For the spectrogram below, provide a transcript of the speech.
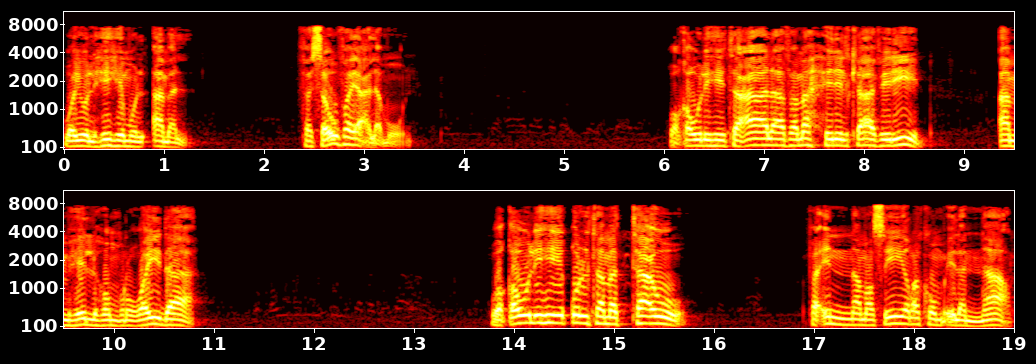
ويلههم الأمل فسوف يعلمون. وقوله تعالى فمهل الكافرين أمهلهم رويدا. وقوله قل تمتعوا فإن مصيركم إلى النار.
